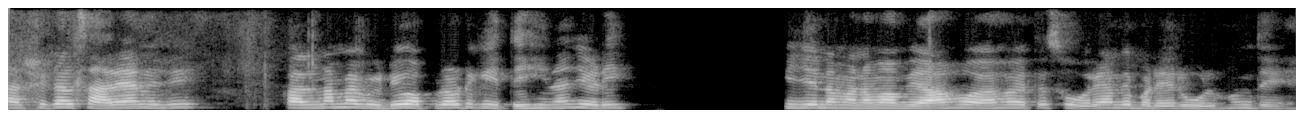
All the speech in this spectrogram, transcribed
ਸਤਿ ਸ਼੍ਰੀ ਅਕਾਲ ਸਾਰਿਆਂ ਨੂੰ ਜੀ। ਕੱਲ ਨਾ ਮੈਂ ਵੀਡੀਓ ਅਪਲੋਡ ਕੀਤੀ ਸੀ ਨਾ ਜਿਹੜੀ, ਕਿ ਜੇ ਨਵਾਂ ਨਵਾਂ ਵਿਆਹ ਹੋਇਆ ਹੋਇਆ ਤੇ ਸਹੁਰਿਆਂ ਦੇ ਬੜੇ ਰੂਲ ਹੁੰਦੇ ਆ।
